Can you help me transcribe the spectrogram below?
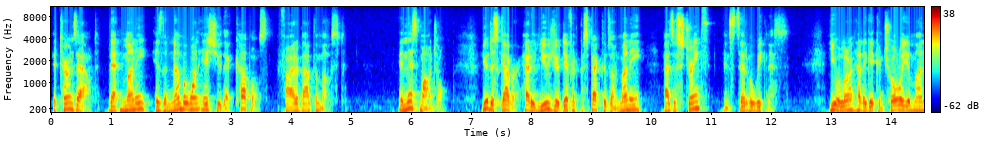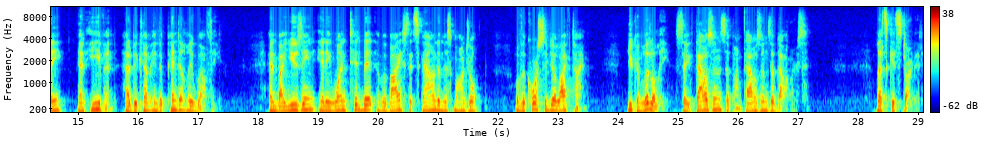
It turns out that money is the number one issue that couples fight about the most. In this module, you'll discover how to use your different perspectives on money as a strength instead of a weakness. You will learn how to get control of your money and even how to become independently wealthy. And by using any one tidbit of advice that's found in this module, over the course of your lifetime, you can literally save thousands upon thousands of dollars. Let's get started.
